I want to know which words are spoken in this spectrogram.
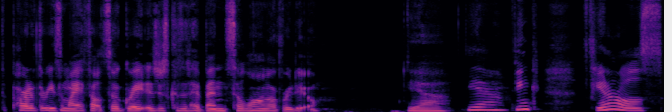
the part of the reason why I felt so great is just because it had been so long overdue. Yeah. Yeah. I think funerals,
